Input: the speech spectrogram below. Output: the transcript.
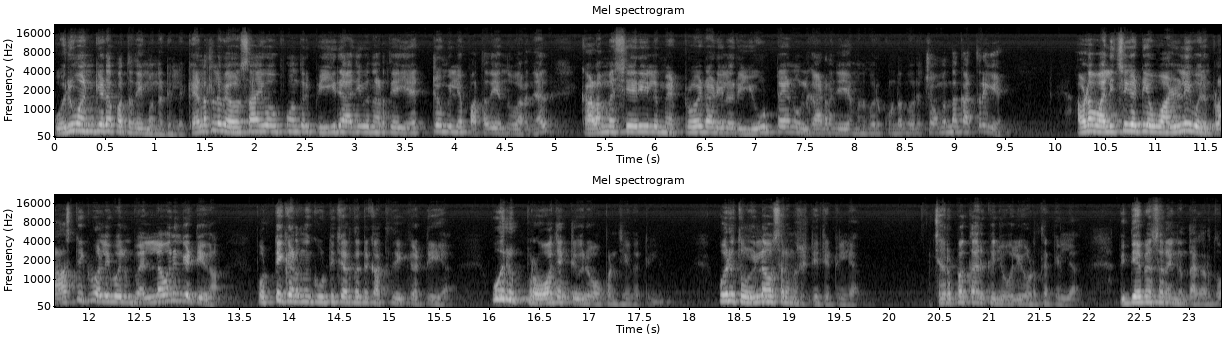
ഒരു വൻകിട പദ്ധതിയും വന്നിട്ടില്ല. കേരളത്തിലെ വ്യവസായ വകുപ്പ് മന്ത്രി പി രാജീവ് നടത്തിയ ഏറ്റവും വലിയ പദ്ധതി എന്ന് പറഞ്ഞാൽ കളമശ്ശേരിയിൽ മെട്രോയുടെ അടിയിൽ ഒരു യു ടേൺ ഉദ്ഘാടനം ചെയ്യാമെന്ന് ഇവർ കൊണ്ടുവന്ന ഒരു ചുമന്ന കത്രിക. അവിടെ വലിച്ചു കെട്ടിയ വള്ളി പോലും പ്ലാസ്റ്റിക് വള്ളി പോലും വല്ലവനും കെട്ടിയതാണ് പൊട്ടിക്കിടന്ന് കൂട്ടിച്ചേർത്തിട്ട് കത്തിരിക്ക് കട്ട് ചെയ്യുക. ഒരു പ്രോജക്റ്റ് ഇവർ ഓപ്പൺ ചെയ്തിട്ടില്ല. ഒരു തൊഴിലവസരം സൃഷ്ടിച്ചിട്ടില്ല. ചെറുപ്പക്കാർക്ക് ജോലി കൊടുത്തിട്ടില്ല. വിദ്യാഭ്യാസ രംഗം തകർത്തു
